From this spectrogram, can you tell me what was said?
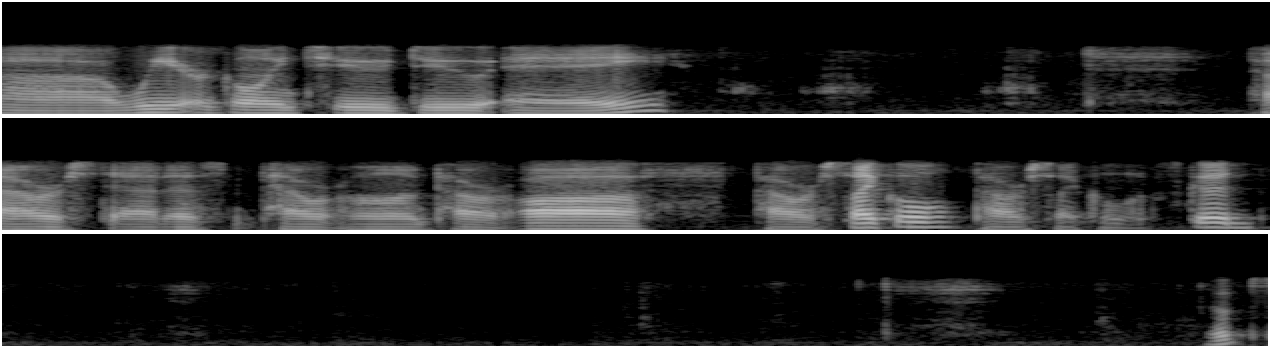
Uh, we are going to do a power status, power on, power off, power cycle. Power cycle looks good. Oops,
